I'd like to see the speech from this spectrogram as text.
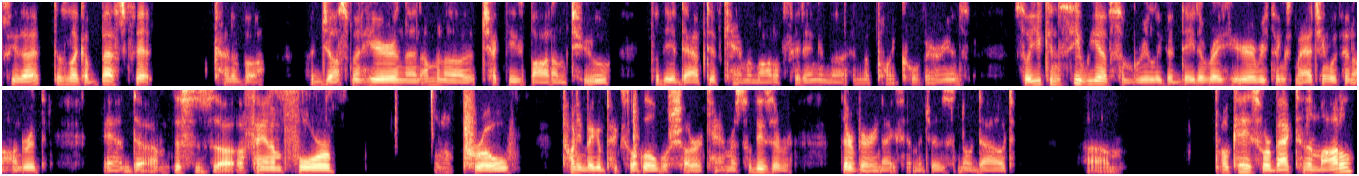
See that? Does like a best fit kind of a adjustment here and then I'm going to check these bottom two for the adaptive camera model fitting and the, and the point covariance. So you can see we have some really good data right here. Everything's matching within a hundredth. And um, this is a Phantom 4 Pro 20 megapixel global shutter camera. So these are they're very nice images, no doubt. Um, okay, so we're back to the model.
